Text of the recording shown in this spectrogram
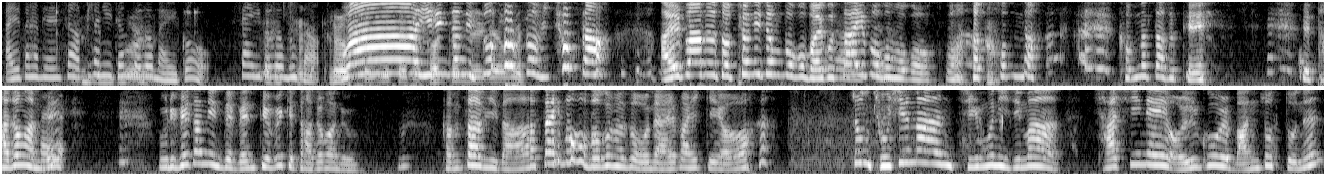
알바하면서 편의점 버거 말고 사이버거 묵어. 와 1인자님 또 썼어 미쳤다 알바하면서 편의점 보고 말고 싸이버거 먹어 와 겁나 겁나 따뜻해 얘 다정한데? 우리 회장님들 멘트 왜 이렇게 다정하누 감사합니다 싸이버거 먹으면서 오늘 알바할게요 좀 조신한 질문이지만 자신의 얼굴 만족도는?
